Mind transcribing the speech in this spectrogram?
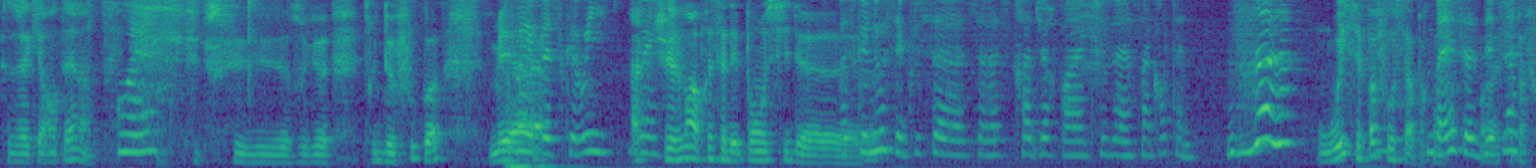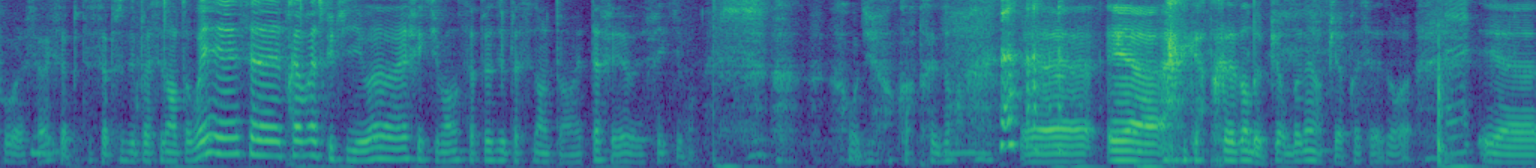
crise de la quarantaine. Ouais. C'était tous ces, trucs, euh, trucs de fou, quoi. Mais Oui, euh, parce que oui. ouais. actuellement, après, ça dépend aussi de. Parce que nous, c'est plus ça, ça va se traduire par la crise de la cinquantaine. Oui, c'est pas faux ça, par Bah, contre. ça se Ouais, déplace. C'est pas faux, ouais. c'est vrai que ça peut, ça peut se déplacer dans le temps. Oui, c'est très vrai ce que tu dis, ouais, ouais, effectivement, ça peut se déplacer dans le temps, ouais, tout à fait, ouais, effectivement. Oh Dieu, encore 13 ans. Euh, et euh, encore 13 ans de pur bonheur, puis après ça va être horreur. Ouais. Et euh,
